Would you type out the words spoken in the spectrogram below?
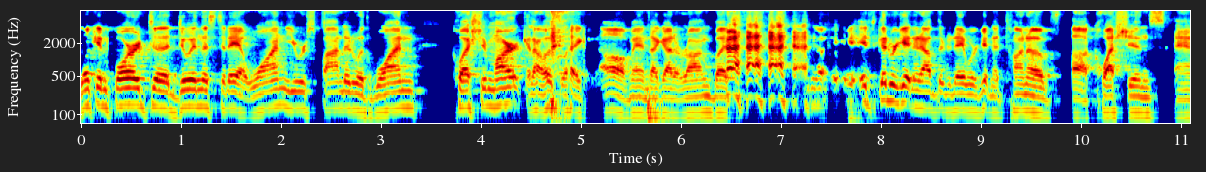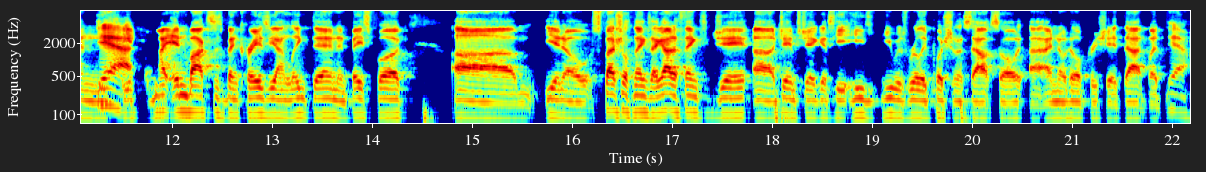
"Looking forward to doing this today at one." You responded with one question mark, and I was like, "Oh man, I got it wrong." But you know, it, it's good we're getting it out there today. We're getting a ton of uh, questions, and yeah, you know, my inbox has been crazy on LinkedIn and Facebook um, you know, special things. I got to thank Jay, uh, James Jacobs. He he's he was really pushing us out, so I know he'll appreciate that. But yeah,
